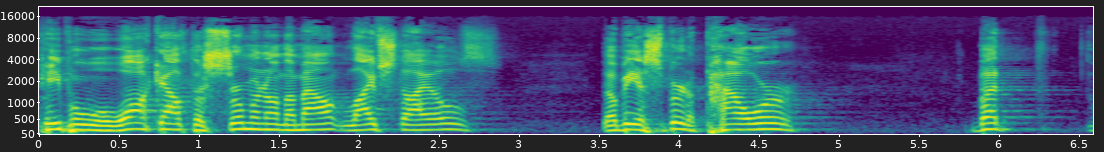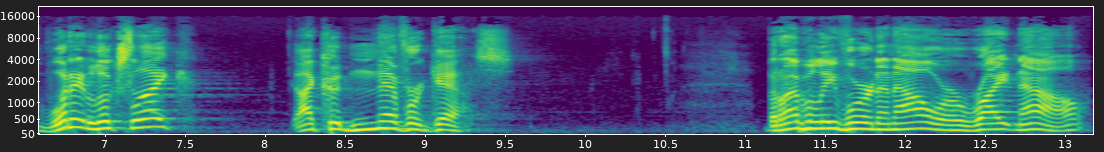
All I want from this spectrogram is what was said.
People will walk out the Sermon on the Mount lifestyles. There'll be a spirit of power. But what it looks like, I could never guess. But I believe we're in an hour right now,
